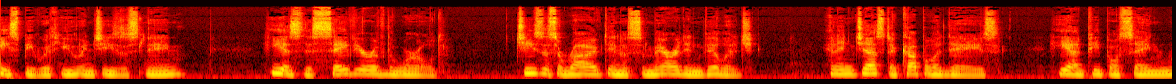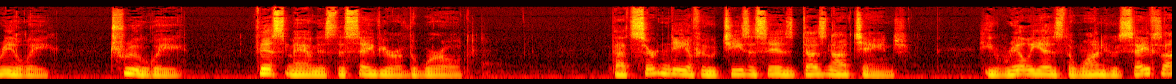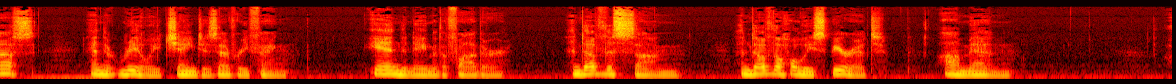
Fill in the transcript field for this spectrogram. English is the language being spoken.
Peace be with you in Jesus' name. He is the Savior of the world. Jesus arrived in a Samaritan village, and in just a couple of days, he had people saying, Really, truly, this man is the Savior of the world. That certainty of who Jesus is does not change. He really is the one who saves us and that really changes everything. In the name of the Father, and of the Son, and of the Holy Spirit. Amen.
